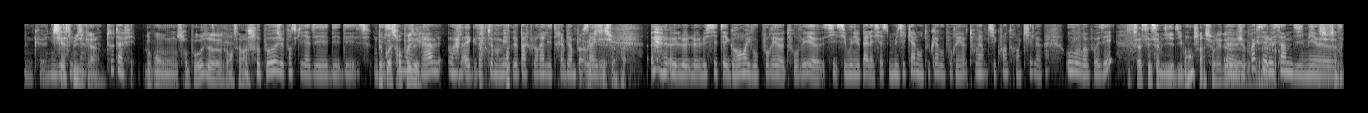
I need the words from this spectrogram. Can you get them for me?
Donc, n'hésitez Sieste pas. musicale. Tout à fait. Donc on se repose euh, Comment ça On marche se repose. Je pense qu'il y a des, des, des, De des quoi se reposer. agréables. Voilà, exactement. Mais le parc floral est très bien pour Ah ça. oui, c'est est- sûr. ouais. le, le- le site est grand et vous pourrez euh, trouver, euh, si, si vous n'avez pas la sieste musicale, en tout cas, vous pourrez trouver un petit coin tranquille où vous reposer. Donc ça, c'est samedi et dimanche hein, sur les deux. Euh, je crois que c'est le samedi, mais euh, samedi.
